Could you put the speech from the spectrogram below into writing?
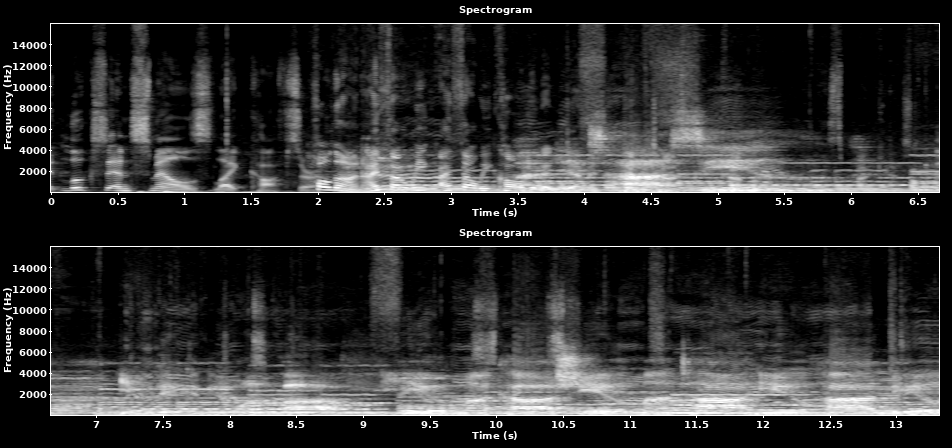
it looks and smells like cough syrup. Hold on. I thought we I thought we called it a demi- demitasse cup on this podcast. You make me want bar. You my car, shield my tie, heel, high heel,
